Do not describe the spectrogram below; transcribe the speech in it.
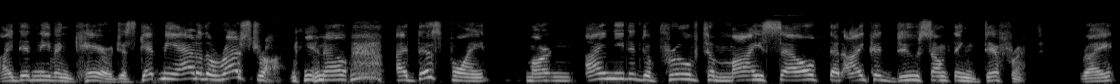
I didn't even care. Just get me out of the restaurant, you know? At this point, Martin, I needed to prove to myself that I could do something different, right?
